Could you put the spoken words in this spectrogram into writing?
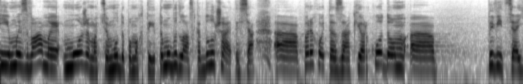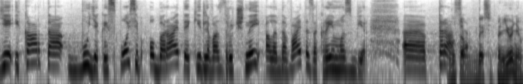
І ми з вами можемо цьому допомогти. Тому, будь ласка, долучайтеся, Е, переходьте за QR-кодом. е, Дивіться, є і карта, будь-який спосіб. Обирайте, який для вас зручний, але давайте закриємо збір. Е, Ну там 10 мільйонів.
